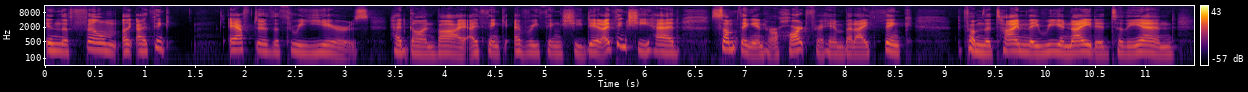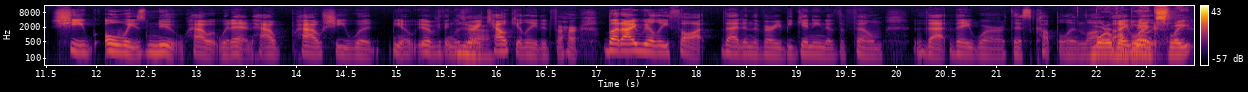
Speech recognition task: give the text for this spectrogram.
in the film, like I think after the three years had gone by, I think everything she did, I think she had something in her heart for him, but I think from the time they reunited to the end, she always knew how it would end, how how she would, you know, everything was yeah. very calculated for her. But I really thought that in the very beginning of the film that they were this couple in love. More of a I blank really, slate.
